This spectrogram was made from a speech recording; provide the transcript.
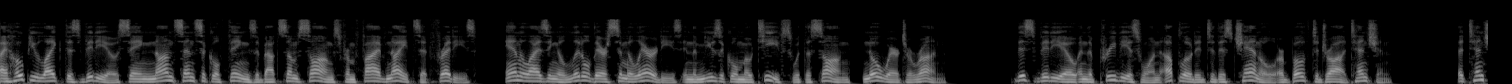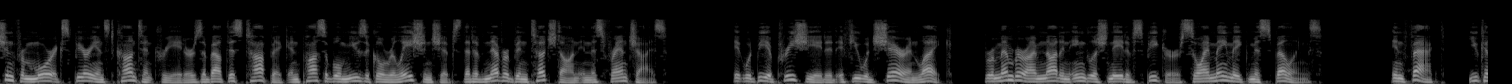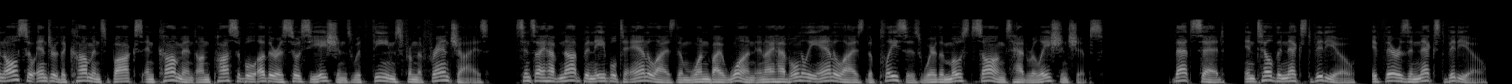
I hope you liked this video saying nonsensical things about some songs from Five Nights at Freddy's, analyzing a little their similarities in the musical motifs with the song, Nowhere to Run. This video and the previous one uploaded to this channel are both to draw attention. Attention from more experienced content creators about this topic and possible musical relationships that have never been touched on in this franchise. It would be appreciated if you would share and like. Remember, I'm not an English native speaker, so I may make misspellings. In fact, you can also enter the comments box and comment on possible other associations with themes from the franchise, since I have not been able to analyze them one by one and I have only analyzed the places where the most songs had relationships. That said, until the next video, if there is a next video,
